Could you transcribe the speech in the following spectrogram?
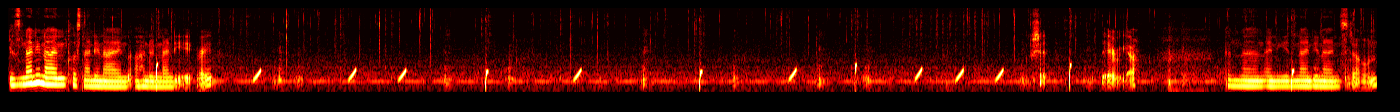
Is 99 plus 99 198, right? Shit. There we go. And then I need 99 stone.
